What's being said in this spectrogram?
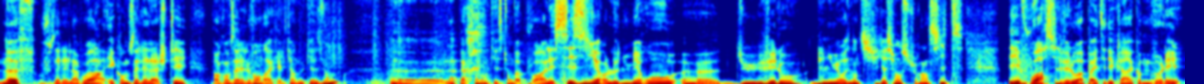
neuf, vous allez l'avoir, et quand vous allez l'acheter, enfin quand vous allez le vendre à quelqu'un d'occasion, euh, la personne en question va pouvoir aller saisir le numéro euh, du vélo, du numéro d'identification sur un site, et voir si le vélo n'a pas été déclaré comme volé,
